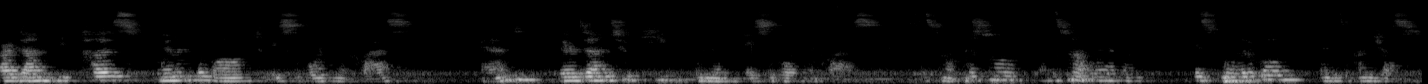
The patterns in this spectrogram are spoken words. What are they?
are done because women belong to a subordinate class, and they're done to keep women a subordinate class. It's not personal and it's not random. It's political and it's unjust.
